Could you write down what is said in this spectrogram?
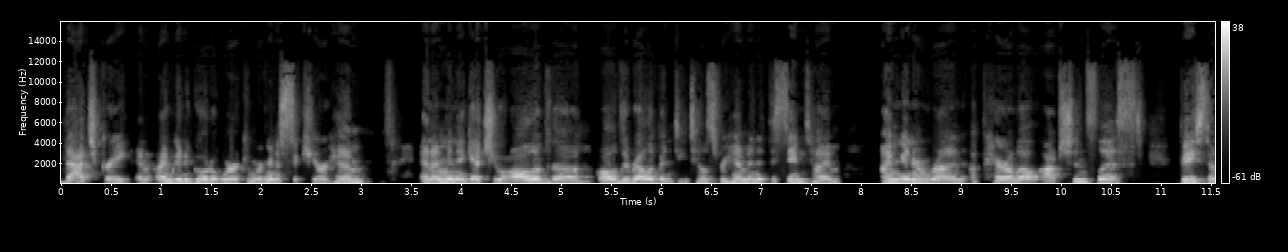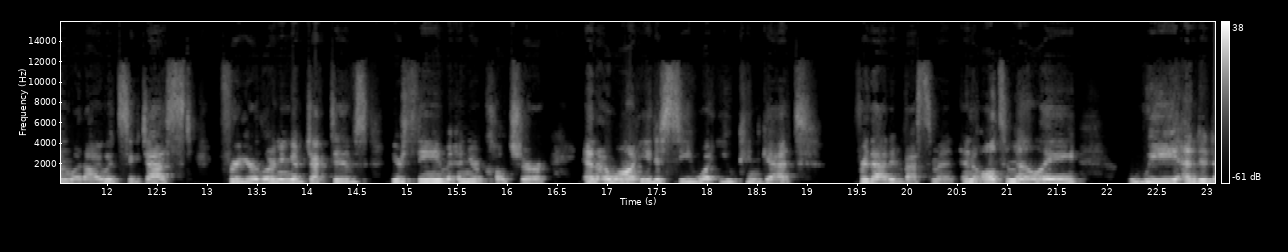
that's great, and I'm going to go to work, and we're going to secure him, and I'm going to get you all of the all of the relevant details for him, and at the same time, I'm going to run a parallel options list based on what I would suggest for your learning objectives, your theme, and your culture. And I want you to see what you can get for that investment. And ultimately, we ended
